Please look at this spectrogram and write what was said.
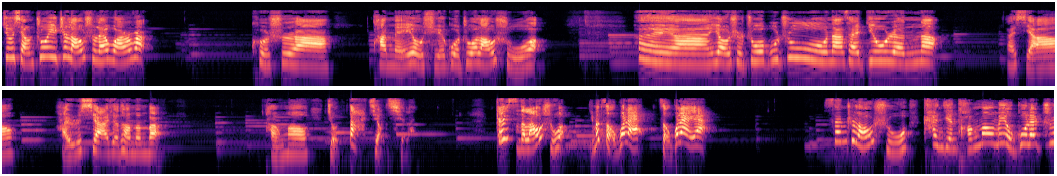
就想捉一只老鼠来玩玩。可是啊，它没有学过捉老鼠。哎呀，要是捉不住，那才丢人呢。他想，还是吓吓他们吧。糖猫就大叫起来。该死的老鼠！你们走过来，走过来呀！三只老鼠看见糖猫没有过来追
